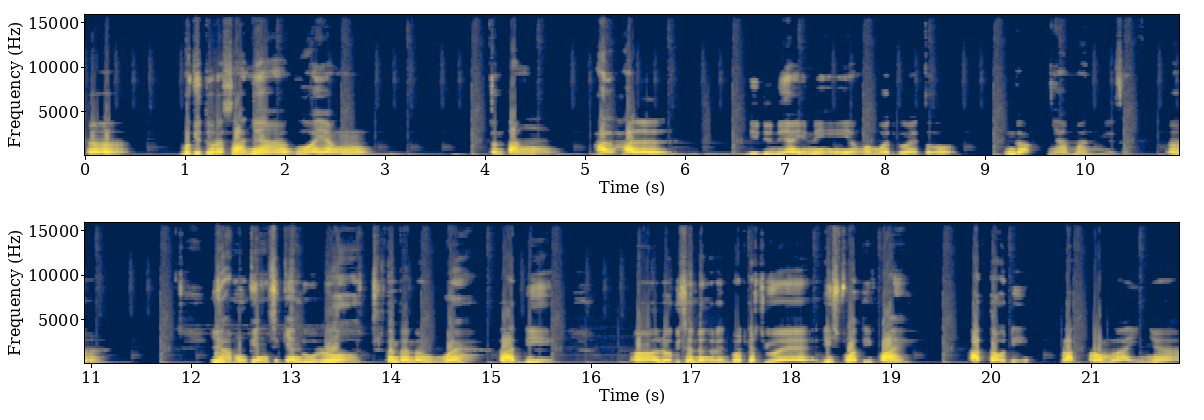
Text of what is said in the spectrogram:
Uh -uh begitu rasanya gue yang tentang hal-hal di dunia ini yang membuat gue itu nggak nyaman gitu. Uh. ya mungkin sekian dulu cerita tentang gue tadi. Uh, lo bisa dengerin podcast gue di Spotify atau di platform lainnya.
